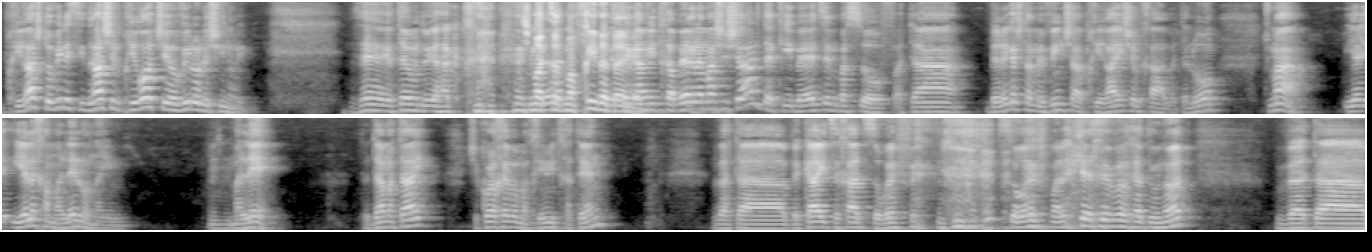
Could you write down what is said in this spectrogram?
בחירה שתוביל לסדרה של בחירות שיובילו לשינוי. זה יותר מדויק. נשמע קצת מפחיד אתה האמת. וזה גם מתחבר למה ששאלת, כי בעצם בסוף אתה, ברגע שאתה מבין שהבחירה היא שלך ואתה לא, תשמע, יהיה, יהיה לך מלא לא נעים. מלא. אתה יודע מתי? שכל החבר'ה מתחילים להתחתן, ואתה בקיץ אחד שורף, שורף מלא כסף על חתונות, ואתה,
